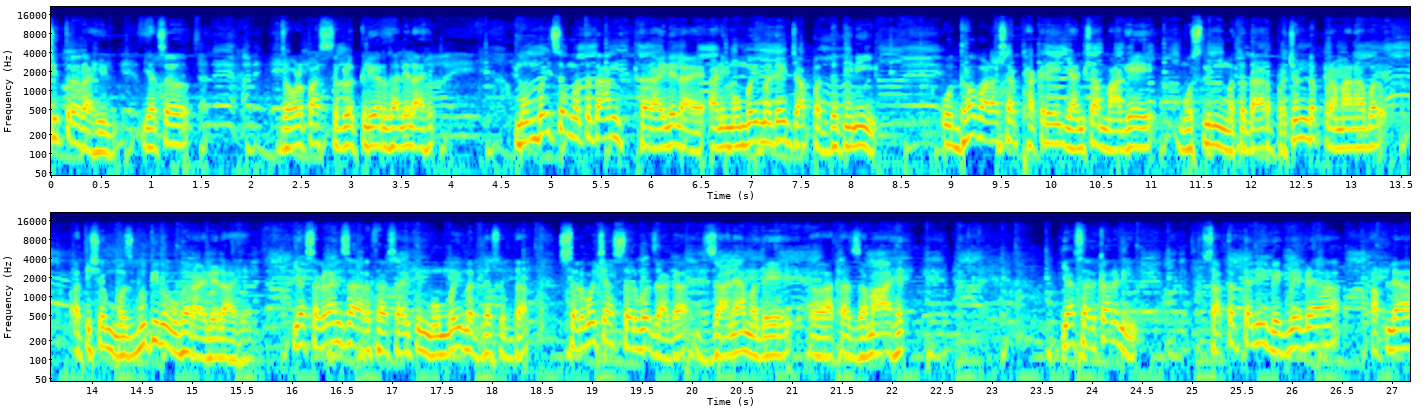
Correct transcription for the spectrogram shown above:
चित्र राहील याचं जवळपास सगळं क्लिअर झालेलं आहे. मुंबईचं मतदान राहिलेलं आहे आणि मुंबईमध्ये ज्या पद्धतीने उद्धव बाळासाहेब ठाकरे यांच्या मागे मुस्लिम मतदार प्रचंड प्रमाणावर अतिशय मजबूतीनं उभं राहिलेलं आहे या सगळ्यांचा अर्थ असा आहे की मुंबईमधल्यासुद्धा सर्वच्या सर्व जागा जाण्यामध्ये आता जमा आहेत. या सरकारने सातत्याने वेगवेगळ्या आपल्या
